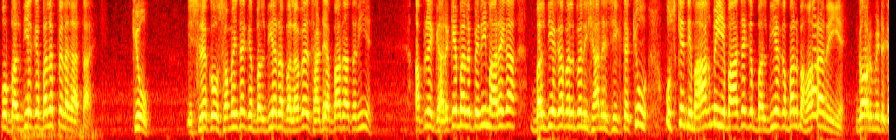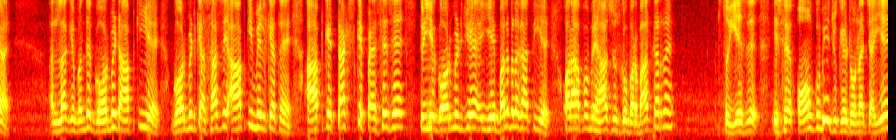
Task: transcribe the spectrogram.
وہ بلدیا کے بلب پہ لگاتا ہے۔ کیوں؟ اس لیے کہ وہ سمجھتا ہے کہ بلدیا کا بلب ہے ساڑھے ابا آتا نہیں ہے۔ اپنے گھر کے بل پہ نہیں مارے گا بلدیا کا بل پہ نشانے سیکھتا۔ کیوں؟ اس کے دماغ میں یہ بات ہے کہ بلدیا کا بلب ہمارا نہیں ہے گورنمنٹ کا ہے۔ اللہ کے بندے گورنمنٹ آپ کی ہے۔ گورنمنٹ کے اساس سے آپ کی ملکیت ہے۔ آپ کے ٹیکس کے پیسے سے تو یہ گورنمنٹ جو ہے، یہ بلب لگاتی ہے اور آپ اپنے ہاتھ سے اس کو برباد کر رہے ہیں۔ تو یہ اس لیے قوم کو بھی ایجوکیٹ ہونا چاہیے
